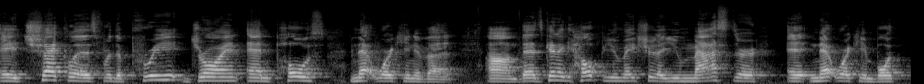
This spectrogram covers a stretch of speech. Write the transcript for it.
a checklist for the pre, join, and post networking event um, that's to help you make sure that you master networking both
